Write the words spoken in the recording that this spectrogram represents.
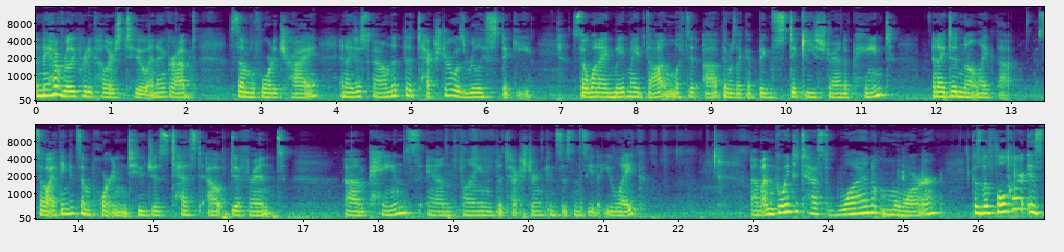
And they have really pretty colors too. And I grabbed some before to try and I just found that the texture was really sticky. So when I made my dot and lifted up, there was like a big sticky strand of paint and I did not like that. So I think it's important to just test out different um, paints and find the texture and consistency that you like. Um, I'm going to test one more because the folk art is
